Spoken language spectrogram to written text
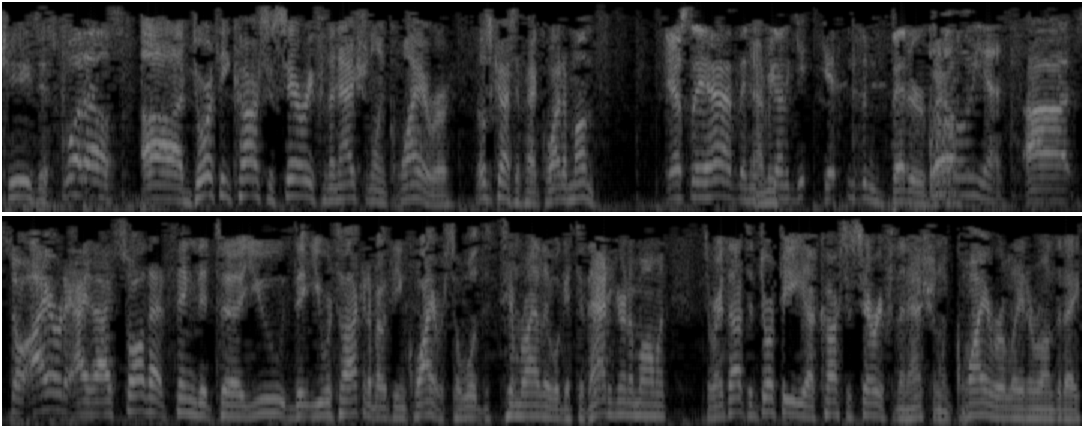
Jesus, what else? Uh, Dorothy Carcasseri for the National Enquirer. Those guys have had quite a month. Yes, they have, and I it's mean- going to get, get even better. Well- oh yes. Uh, so I already I, I saw that thing that uh, you that you were talking about the Inquirer. So we'll, Tim Riley we'll get to that here in a moment. So I thought to Dorothy uh, Carcasseri for the National Enquirer later on today.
